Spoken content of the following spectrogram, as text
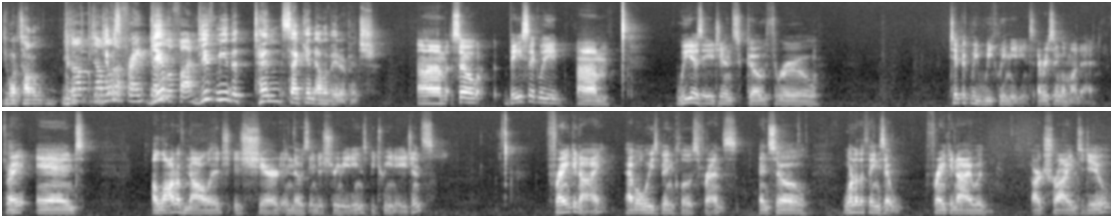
Do you want to talk? You Dou- double the Frank, double give, the fun. Give me the 10 second elevator pitch. Um, so basically, um, we as agents go through typically weekly meetings every single Monday, right? And a lot of knowledge is shared in those industry meetings between agents. Frank and I have always been close friends, and so one of the things that Frank and I would are trying to do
